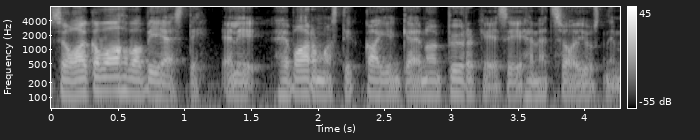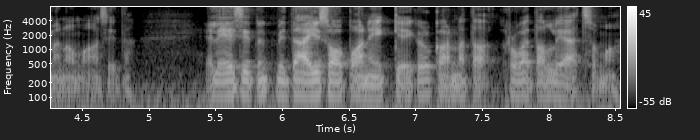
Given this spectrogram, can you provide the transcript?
se on aika vahva viesti, eli he varmasti kaikin keinoin pyrkii siihen, että se on just nimenomaan sitä. Eli ei sitten nyt mitään isoa paniikkia kyllä kannata ruveta lietsomaan.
